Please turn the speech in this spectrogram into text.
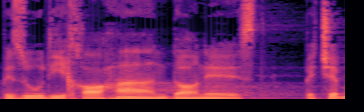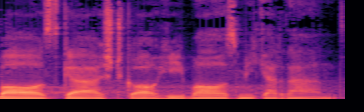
به زودی خواهند دانست به چه بازگشتگاهی باز میگردند.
